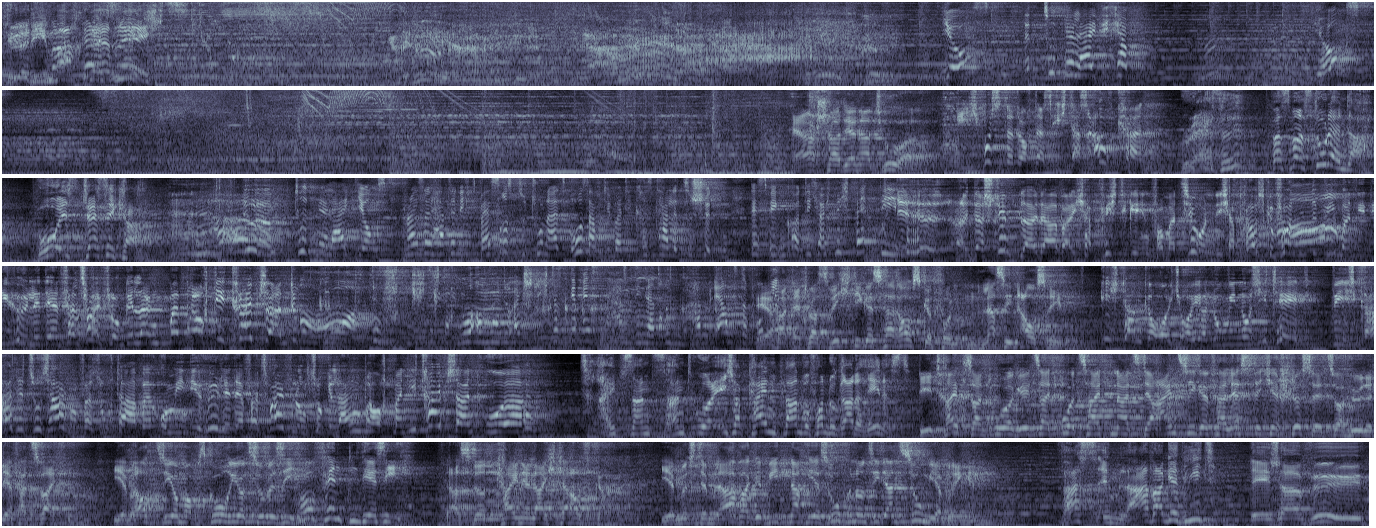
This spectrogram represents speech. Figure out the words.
Für die Macht des Lichts! Jungs, tut mir leid, ich hab. Hm? Jungs? Herrscher der Natur. Ich wusste doch, dass ich das auch kann. Razzle? Was machst du denn da? Wo ist Jessica? Tut mir leid, Jungs. Razzle hatte nichts Besseres zu tun, als O-Saft über die Kristalle zu schütten. Deswegen konnte ich euch nicht wegbeamen. Äh, das stimmt leider, aber ich habe wichtige Informationen. Ich habe rausgefunden, wie man in die Höhle der Verzweiflung gelangt. Man braucht die Treibsand. Oh, du spielst dich doch nur auf, weil du ein schlechtes Gewissen hast. Die da drüben haben ernste Probleme. Er hat etwas Wichtiges herausgefunden. Lass ihn ausreden. Ich danke euch, euer Luminosität. Wie ich gerade zu sagen versucht habe, um in die Höhle der Verzweiflung zu gelangen, braucht man die Treibsanduhr. Treibsand, Sanduhr. Ich habe keinen Plan, wovon du gerade redest. Die Treibsanduhr gilt seit Urzeiten als der einzige verlässliche Schlüssel zur Höhle der Verzweiflung. Ihr braucht sie, um Obscurio zu besiegen. Wo finden wir sie? Das wird keine leichte Aufgabe. Ihr müsst im Lavagebiet nach ihr suchen und sie dann zu mir bringen. Was im Lavagebiet? Déjà-vu.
